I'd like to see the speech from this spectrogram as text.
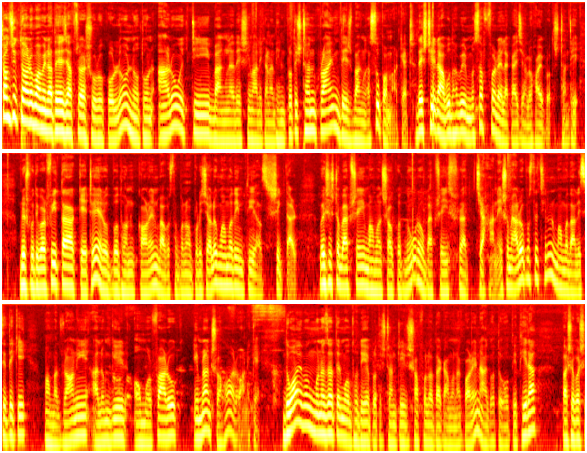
সংযুক্ত আরব আমিরাতে যাত্রা শুরু করল নতুন আরও একটি বাংলাদেশি মালিকানাধীন প্রতিষ্ঠান প্রাইম দেশ বাংলা সুপারমার্কেট। দেশটির আবুধাবির মুসাফফর এলাকায় চালু হয় প্রতিষ্ঠানটি। বৃহস্পতিবার ফিতা কেটে এর উদ্বোধন করেন ব্যবস্থাপনা পরিচালক মোহাম্মদ ইমতিয়াজ শিকদার। বিশিষ্ট ব্যবসায়ী মোহাম্মদ শওকত নূর ও ব্যবসায়ী ইশরাত জাহান। এ সময় আরও উপস্থিত ছিলেন মোহাম্মদ আলী সিদ্দিকী, মোহাম্মদ রানি, আলমগীর, ওমর ফারুক, ইমরান সহ আরও অনেকে। দোয়া এবং মোনাজাতের মধ্য দিয়ে প্রতিষ্ঠানটির সফলতা কামনা করেন আগত অতিথিরা। পাশাপাশি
